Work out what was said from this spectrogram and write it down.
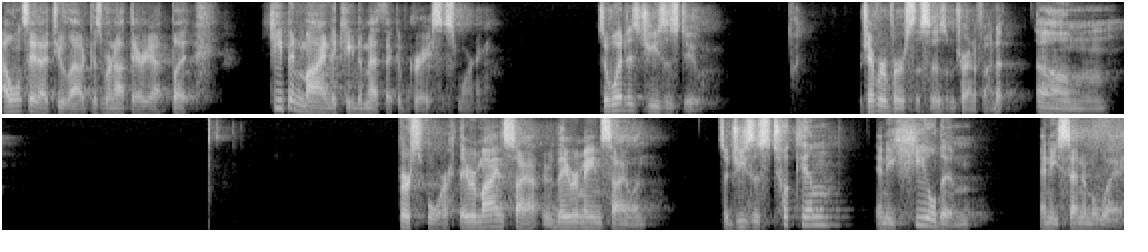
I won't say that too loud because we're not there yet, but keep in mind a kingdom ethic of grace this morning. So, what does Jesus do? Whichever verse this is, I'm trying to find it. Um, verse 4 they remain, they remain silent. So, Jesus took him and he healed him and he sent him away.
